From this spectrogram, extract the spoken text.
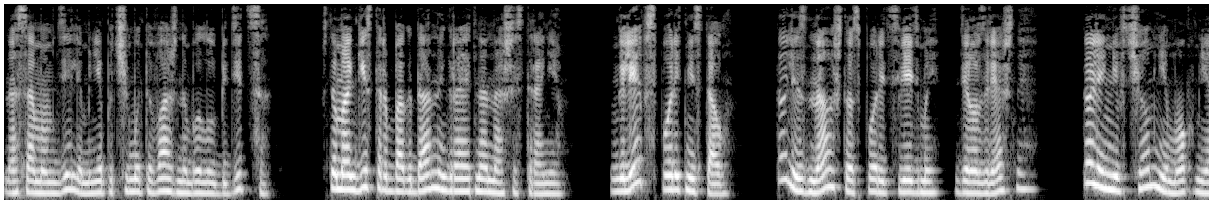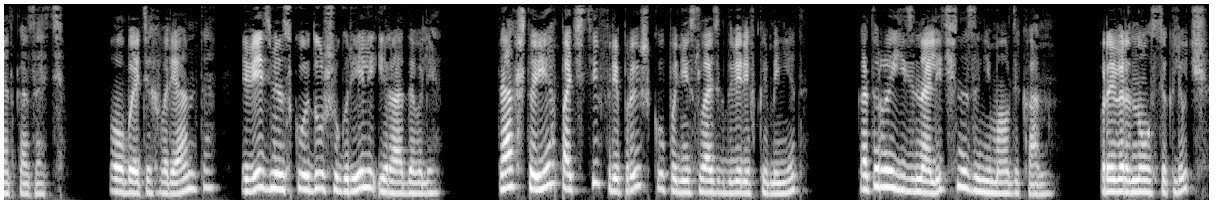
На самом деле мне почему-то важно было убедиться, что магистр Богдан играет на нашей стороне. Глеб спорить не стал. То ли знал, что спорить с ведьмой — дело зряшное, то ли ни в чем не мог мне отказать. Оба этих варианта ведьминскую душу грели и радовали. Так что я почти в припрыжку понеслась к двери в кабинет, который единолично занимал декан. Провернулся ключ,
